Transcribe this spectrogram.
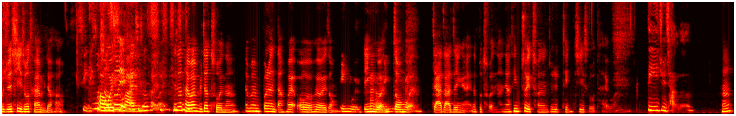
我觉得细说台湾比较好，细我哦我喜小时候也看欢。吸收台湾，细说台湾比较纯啊，要不然不然党会偶尔会有一种英文、英文、中文夹杂进来，那不纯啊！你要听最纯的，就去听细说台湾。第一剧场的。嗯，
